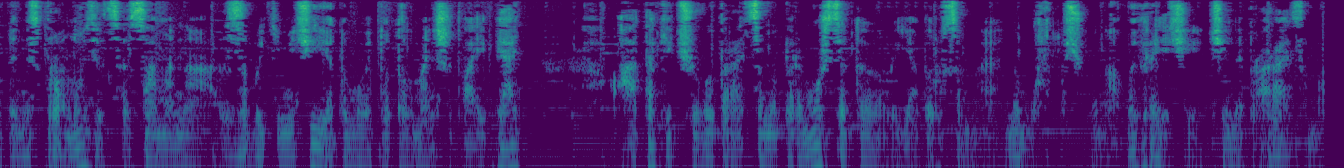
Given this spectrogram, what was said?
один із прогнозів це саме на забиті м'ячі. Я думаю, тотал менше 2,5. А так, якщо вибирають саме переможця, то я беру саме Ворсклу, що вона виграє чи, чи не програє саме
